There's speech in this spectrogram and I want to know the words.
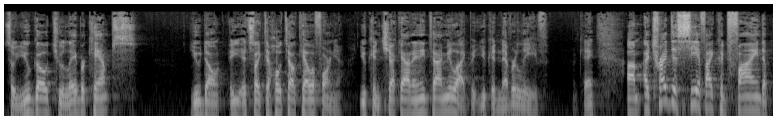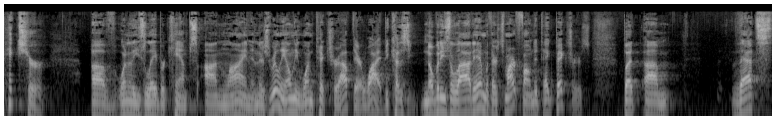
So you go to labor camps, you don't, it's like the Hotel California. You can check out anytime you like, but you can never leave. Okay? Um, I tried to see if I could find a picture of one of these labor camps online, and there's really only one picture out there. Why? Because nobody's allowed in with their smartphone to take pictures. But um, that's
